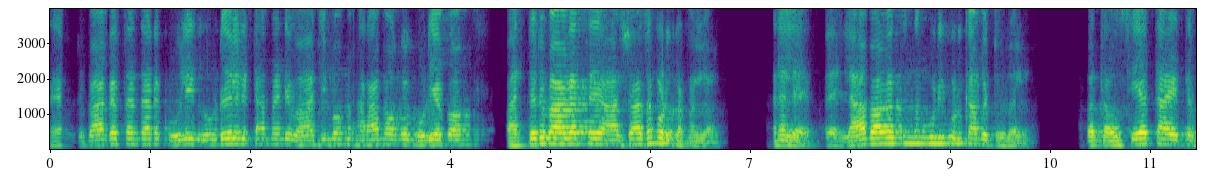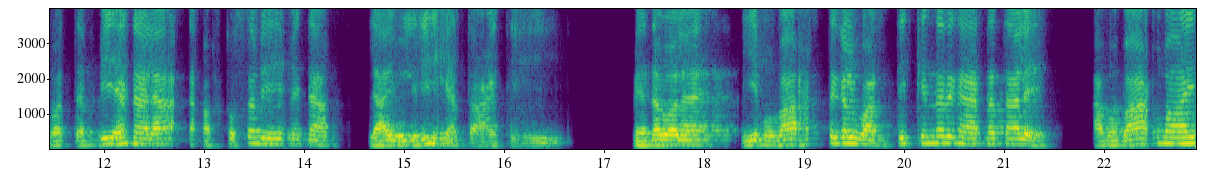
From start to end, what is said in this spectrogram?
ഒരു ഭാഗത്ത് എന്താണ്? കൂലി കൂടുതൽ കിട്ടാൻ വേണ്ടി വാജിബും ഹറാമും ഒക്കെ കൂടിയപ്പോ മറ്റൊരു ഭാഗത്ത് ആശ്വാസം കൊടുക്കണമല്ലോ. അങ്ങനല്ലേ? എല്ലാ ഭാഗത്തു നിന്നും കൂടി കൊടുക്കാൻ പറ്റൂലല്ലോ. അപ്പൊ തൗസിയത്തായിട്ട് എന്ന പോലെ ഈ മുബാഹത്തുകൾ വർദ്ധിക്കുന്നത് കാരണത്താൽ ആ മുബാഹുമായി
